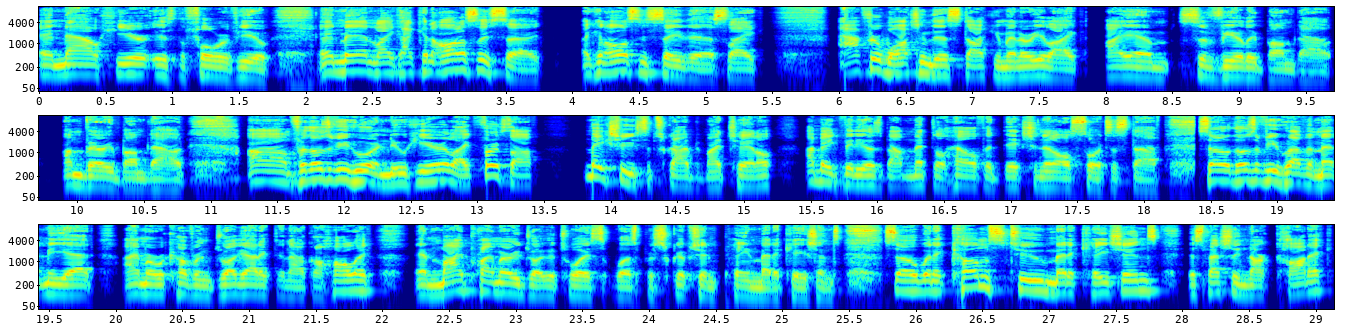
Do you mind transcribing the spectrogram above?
and now here is the full review. And man, like I can honestly say, I can honestly say this, like, after watching this documentary, like, I am severely bummed out. I'm very bummed out. Um, for those of you who are new here, like, first off, make sure you subscribe to my channel. I make videos about mental health, addiction, and all sorts of stuff. So those of you who haven't met me yet, I'm a recovering drug addict and alcoholic, and my primary drug of choice was prescription pain medications. So when it comes to medications, especially narcotic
